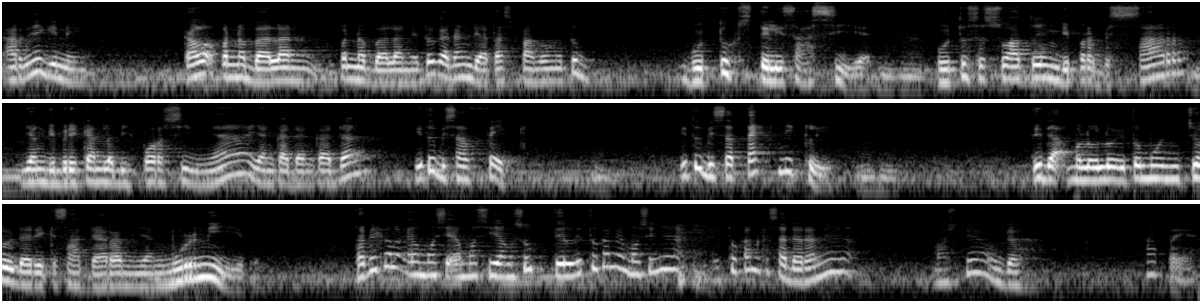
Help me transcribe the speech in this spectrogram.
artinya gini kalau penebalan penebalan itu kadang di atas panggung itu butuh stilisasi ya. Butuh sesuatu yang diperbesar yang diberikan lebih porsinya yang kadang-kadang itu bisa fake. Itu bisa technically. Tidak melulu itu muncul dari kesadaran yang murni gitu. Tapi kalau emosi-emosi yang subtil itu kan emosinya itu kan kesadarannya maksudnya udah apa ya?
